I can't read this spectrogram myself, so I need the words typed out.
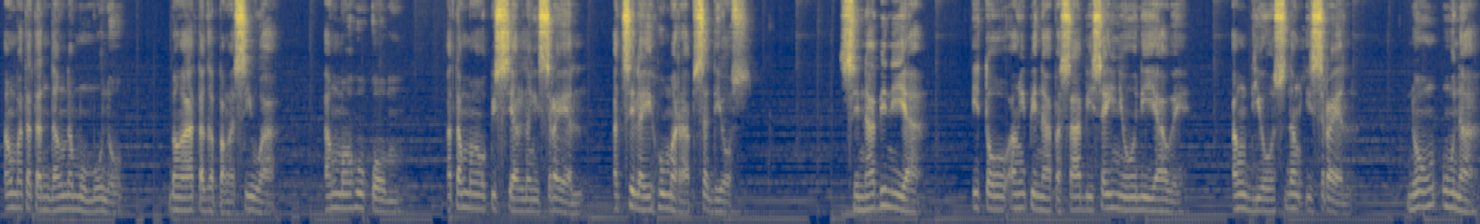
ang matatandang namumuno, mga tagapangasiwa, ang mga hukom at ang mga opisyal ng Israel at sila'y humarap sa Diyos. Sinabi niya, ito ang ipinapasabi sa inyo ni Yahweh, ang Diyos ng Israel. Noong una,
